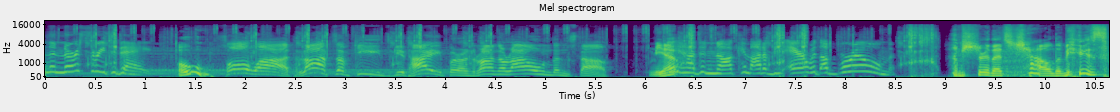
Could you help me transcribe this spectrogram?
In the nursery today. Oh, So what? Lots of kids get hyper and run around and stuff. yep. We had to knock him out of the air with a broom. I'm sure that's child abuse.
